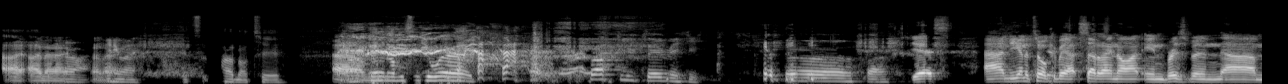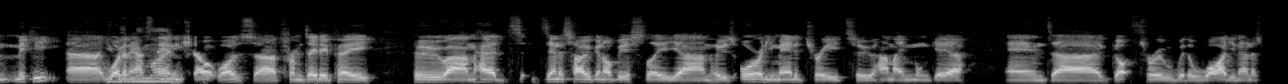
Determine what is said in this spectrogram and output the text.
I, I, know, right, I, know, Anyway. It's hard not to. Um, ben, obviously you were. fuck you too, Mickey. Oh, fuck. Yes. And you're going to talk about Saturday night in Brisbane, um, Mickey. Uh, what an outstanding show it was uh, from DDP who um, had Dennis Hogan, obviously, um, who's already mandatory to Jaime Munguia and uh, got through with a wide unanimous,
